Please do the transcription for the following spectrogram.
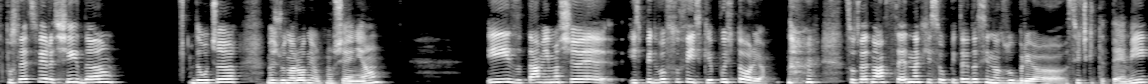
Впоследствие реших да, да уча международни отношения. И за там имаше изпит в Софийския по история. Съответно, аз седнах и се опитах да си назубря всичките теми.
